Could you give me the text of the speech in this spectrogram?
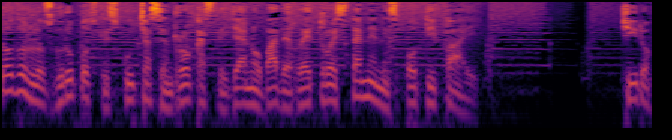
Todos los grupos que escuchas en rock castellano va de retro están en Spotify. Chiro.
